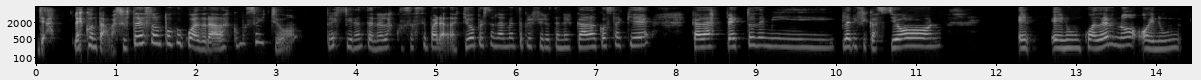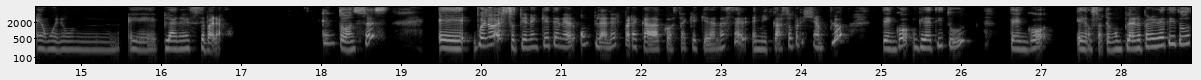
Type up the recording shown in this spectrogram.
Ya, les contaba, si ustedes son un poco cuadradas como soy yo, prefieren tener las cosas separadas. Yo personalmente prefiero tener cada cosa que, cada aspecto de mi planificación en, un cuaderno o en un, en, un eh, planner separado. Entonces, eh, bueno, eso, tienen que tener un planner para cada cosa que quieran hacer. En mi caso, por ejemplo, tengo gratitud, tengo, eh, o sea, tengo un planner para gratitud,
